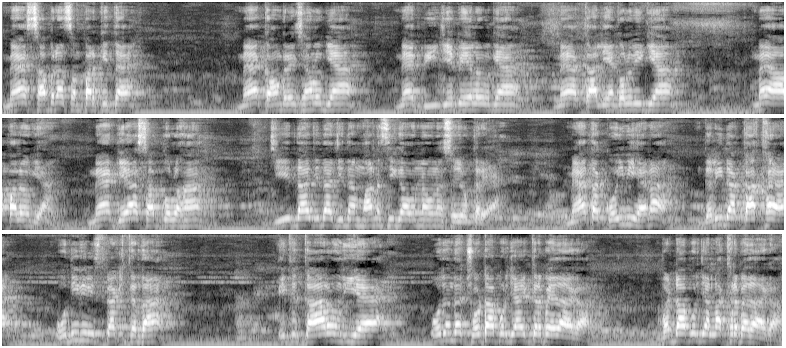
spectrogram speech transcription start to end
ਮੈਂ ਸਭ ਨਾਲ ਸੰਪਰਕ ਕੀਤਾ ਹੈ। ਮੈਂ ਕਾਂਗਰਸੀਆਂ ਕੋਲ ਗਿਆ ਮੈਂ ਬੀਜੇਪੀ ਕੋਲ ਗਿਆ ਮੈਂ ਅਕਾਲੀਆਂ ਕੋਲ ਵੀ ਗਿਆ ਮੈਂ ਆਪ ਵਾਲੋਂ ਗਿਆ। ਮੈਂ ਗਿਆ ਸਭ ਕੋਲ ਹਾਂ। ਜਿਹਦਾ ਜਿਹਦਾ ਜਿਹਦਾ ਮਨ ਸੀਗਾ, ਉਹਨਾਂ ਉਹਨਾਂ ਸਹਿਯੋਗ ਕਰਿਆ। ਮੈਂ ਤਾਂ ਕੋਈ ਵੀ ਹੈ ਨਾ, ਗਲੀ ਦਾ ਕੱਖ ਹੈ, ਉਹਦੀ ਵੀ ਰਿਸਪੈਕਟ ਕਰਦਾ। ਇੱਕ ਕਾਰ ਆਉਂਦੀ ਹੈ, ਉਹਦੇ ਅੰਦਰ ਛੋਟਾ ਪੁਰਜਾ 1 ਰੁਪਏ ਦਾ ਹੈਗਾ, ਵੱਡਾ ਪੁਰਜਾ ਲੱਖ ਰੁਪਏ ਦਾ ਹੈਗਾ।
